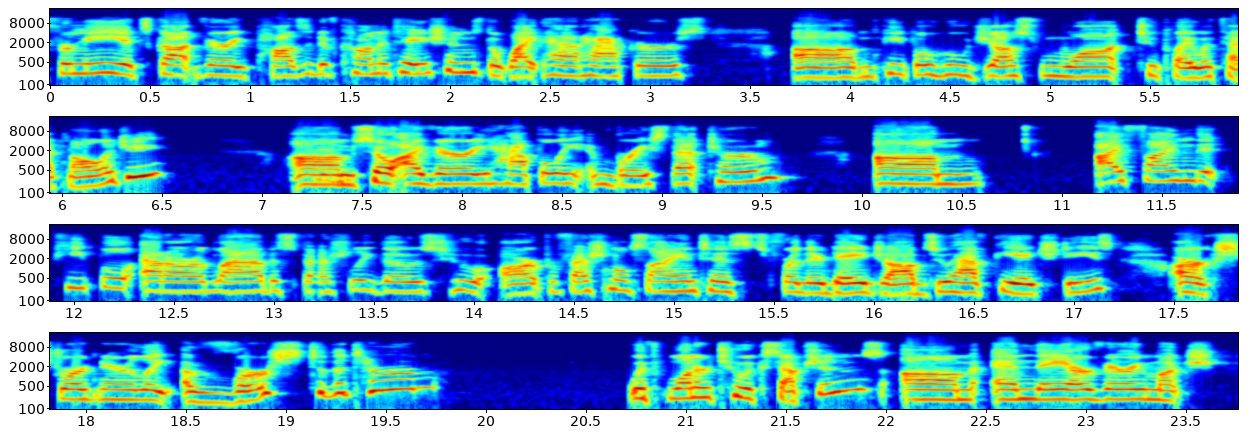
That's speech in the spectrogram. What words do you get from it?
for me, it's got very positive connotations. The white hat hackers, um, people who just want to play with technology. Um, so I very happily embrace that term. Um, I find that people at our lab, especially those who are professional scientists for their day jobs who have PhDs, are extraordinarily averse to the term, with one or two exceptions. Um, and they are very much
